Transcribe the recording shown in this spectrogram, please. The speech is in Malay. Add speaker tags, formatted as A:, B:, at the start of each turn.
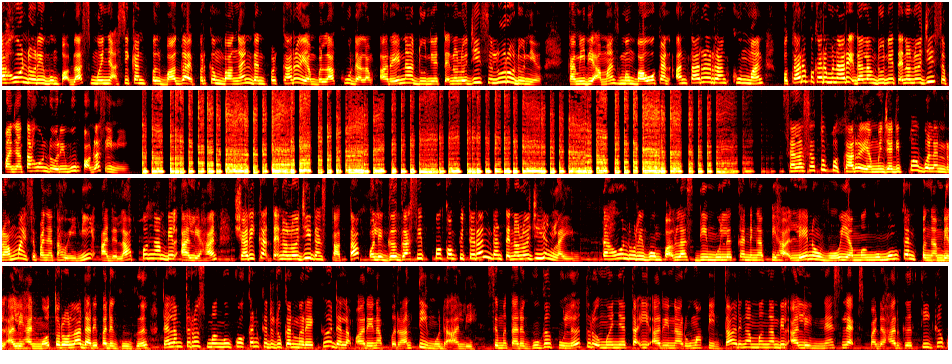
A: Tahun 2014 menyaksikan pelbagai perkembangan dan perkara yang berlaku dalam arena dunia teknologi seluruh dunia. Kami di Amans membawakan antara rangkuman perkara-perkara menarik dalam dunia teknologi sepanjang tahun 2014 ini. Salah satu perkara yang menjadi perbualan ramai sepanjang tahun ini adalah pengambil alihan syarikat teknologi dan startup oleh gegasi perkomputeran dan teknologi yang lain. Tahun 2014 dimulakan dengan pihak Lenovo yang mengumumkan pengambil alihan Motorola daripada Google dalam terus mengukuhkan kedudukan mereka dalam arena peranti mudah alih. Sementara Google pula turut menyertai arena rumah pintar dengan mengambil alih Nest Labs pada harga 3.2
